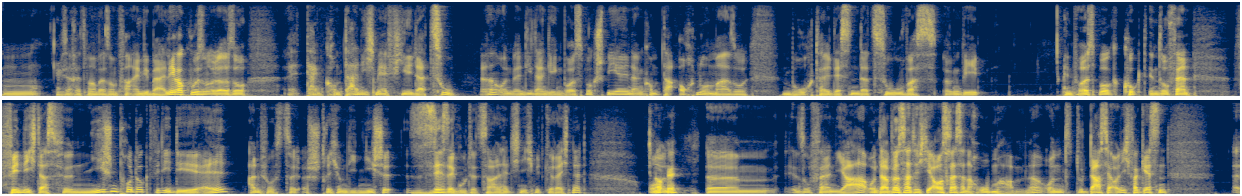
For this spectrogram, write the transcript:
ich sag jetzt mal bei so einem Verein wie bei Leverkusen oder so, äh, dann kommt da nicht mehr viel dazu. Ne? Und wenn die dann gegen Wolfsburg spielen, dann kommt da auch nur mal so ein Bruchteil dessen dazu, was irgendwie in Wolfsburg guckt. Insofern finde ich das für ein Nischenprodukt wie die DEL, Anführungsstrich um die Nische, sehr, sehr gute Zahlen, hätte ich nicht mitgerechnet. Und Okay. ähm, insofern ja, und da wirst du natürlich die Ausreißer nach oben haben. Ne? Und du darfst ja auch nicht vergessen, äh,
